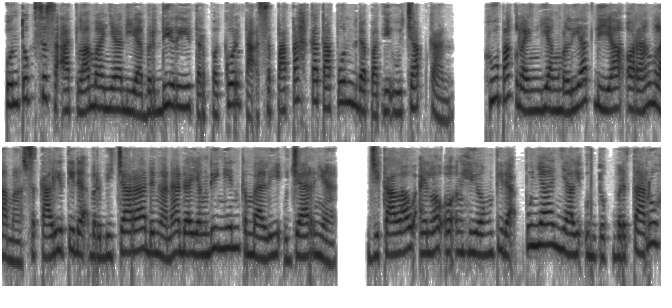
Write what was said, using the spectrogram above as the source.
Untuk sesaat lamanya dia berdiri terpekur tak sepatah kata pun dapat diucapkan. Hu Pak Leng yang melihat dia orang lama sekali tidak berbicara dengan nada yang dingin kembali ujarnya. Jikalau Elo Ong Hiong tidak punya nyali untuk bertaruh,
